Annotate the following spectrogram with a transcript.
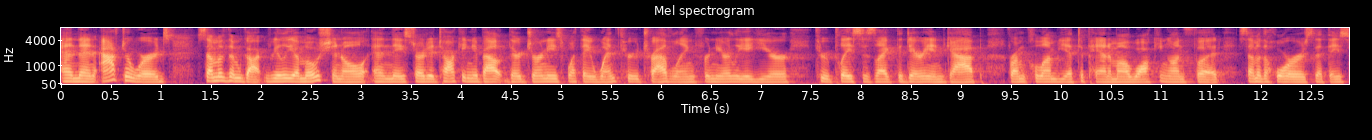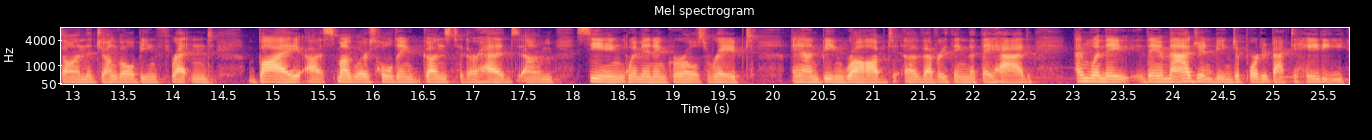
And then afterwards, some of them got really emotional and they started talking about their journeys, what they went through traveling for nearly a year through places like the Darien Gap from Colombia to Panama, walking on foot, some of the horrors that they saw in the jungle, being threatened by uh, smugglers holding guns to their heads, um, seeing women and girls raped and being robbed of everything that they had. And when they, they imagined being deported back to Haiti,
